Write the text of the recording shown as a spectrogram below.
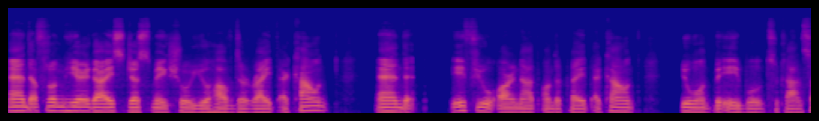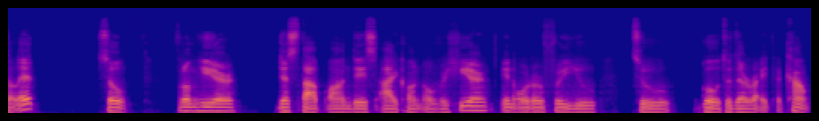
And from here guys, just make sure you have the right account. And if you are not on the right account, you won't be able to cancel it. So from here, just tap on this icon over here in order for you to go to the right account.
